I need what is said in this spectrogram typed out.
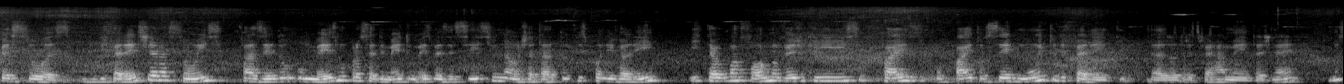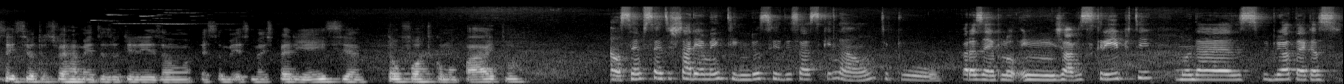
pessoas de diferentes gerações fazendo o mesmo procedimento, o mesmo exercício, não, já está tudo disponível ali e de alguma forma vejo que isso faz o Python ser muito diferente das outras ferramentas, né? Não sei se outras ferramentas utilizam essa mesma experiência tão forte como o Python. Não, 100% estaria mentindo se dissesse que não. Tipo, por exemplo, em JavaScript, uma das bibliotecas,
